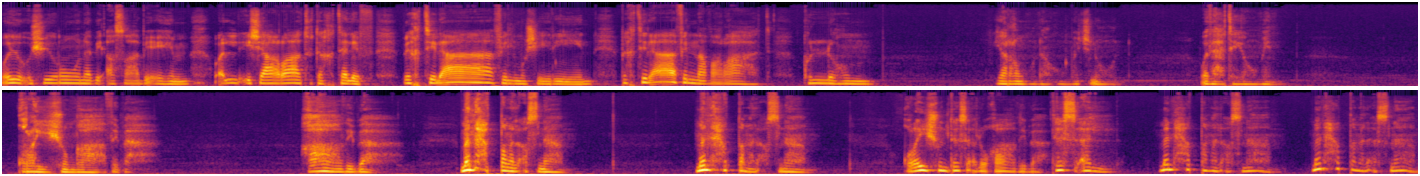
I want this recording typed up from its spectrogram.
ويؤشرون بأصابعهم والإشارات تختلف باختلاف المشيرين باختلاف النظرات. كلهم يرونه مجنون. وذات يوم قريش غاضبة. غاضبة من حطم الأصنام؟ من حطم الأصنام؟ قريش تسأل غاضبة تسأل. من حطم الأصنام؟ من حطم الأصنام؟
